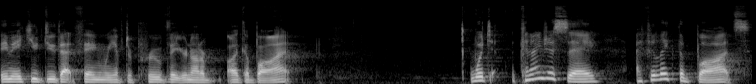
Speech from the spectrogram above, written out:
they make you do that thing where you have to prove that you're not a, like a bot? Which can I just say, I feel like the bots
